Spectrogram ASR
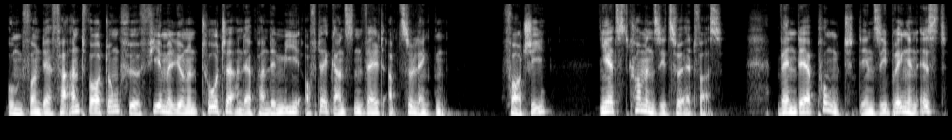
um von der Verantwortung für vier Millionen Tote an der Pandemie auf der ganzen Welt abzulenken. Fauci, jetzt kommen Sie zu etwas. Wenn der Punkt, den Sie bringen, ist,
